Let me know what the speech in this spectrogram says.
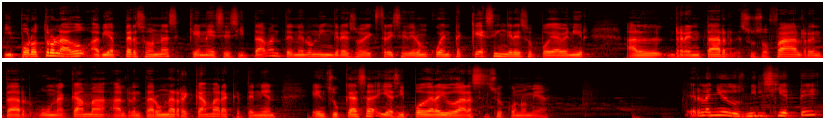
Y por otro lado, había personas que necesitaban tener un ingreso extra y se dieron cuenta que ese ingreso podía venir al rentar su sofá, al rentar una cama, al rentar una recámara que tenían en su casa y así poder ayudarse en su economía. Era el año de 2007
